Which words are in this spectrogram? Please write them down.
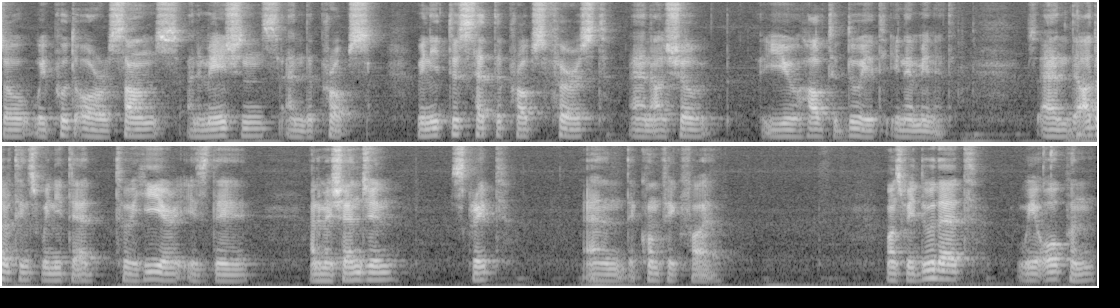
So we put our sounds, animations and the props. We need to set the props first and I'll show you how to do it in a minute. And the other things we need to add to here is the animation engine, script and the config file. Once we do that, we open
